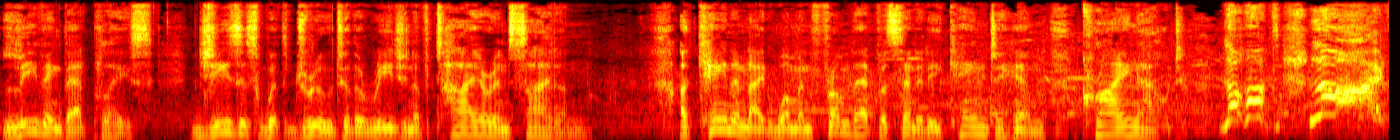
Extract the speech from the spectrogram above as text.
Leaving that place, Jesus withdrew to the region of Tyre and Sidon. A Canaanite woman from that vicinity came to him, crying out, Lord, Lord,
